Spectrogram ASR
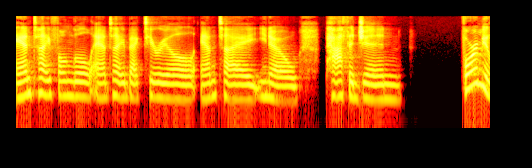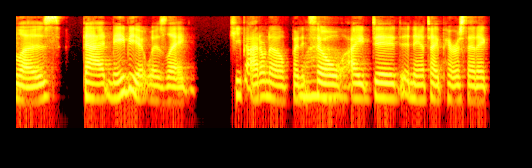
antifungal, antibacterial, anti, you know, pathogen formulas that maybe it was like keep I don't know, but it, so I did an anti-parasitic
